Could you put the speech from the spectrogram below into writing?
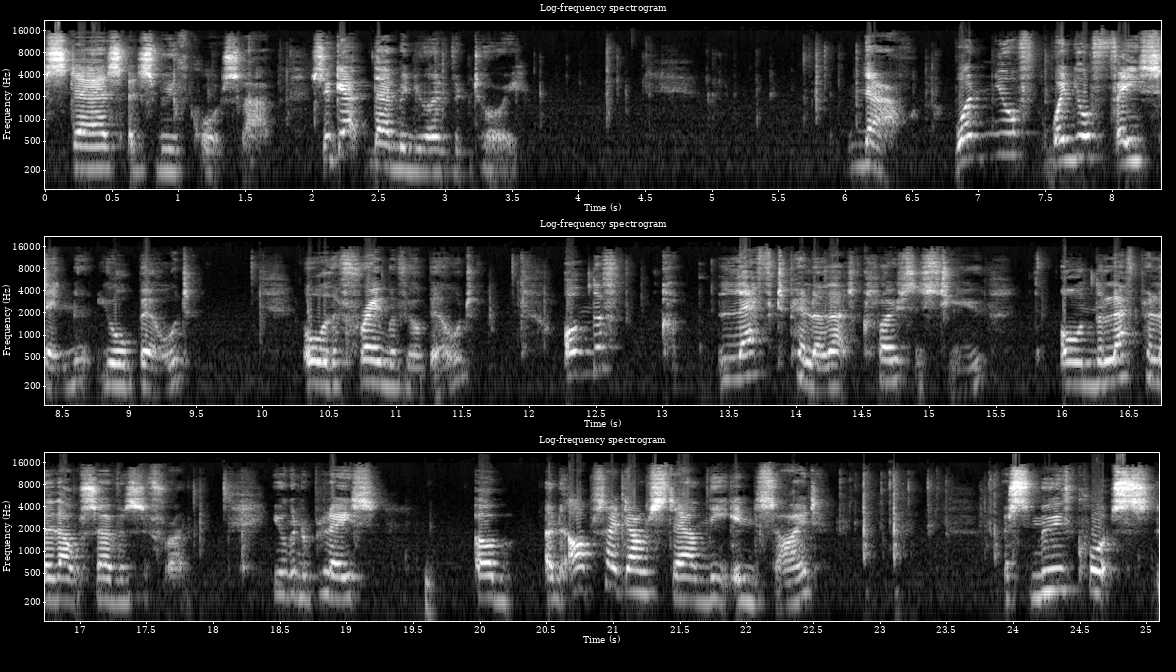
stairs and smooth quartz slab. So get them in your inventory. Now, when you're when you're facing your build or the frame of your build, on the left pillar that's closest to you, on the left pillar that will serve as the front, you're going to place um, an upside down stair on the inside, a smooth quartz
